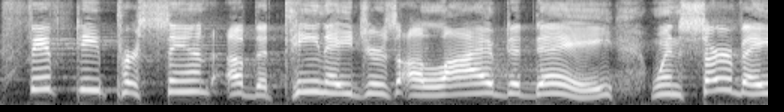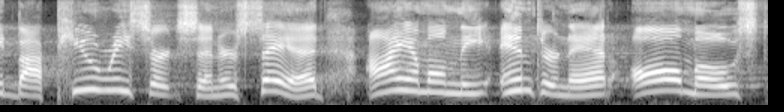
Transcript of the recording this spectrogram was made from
50% of the teenagers alive today, when surveyed by Pew Research Center, said, I am on the internet almost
